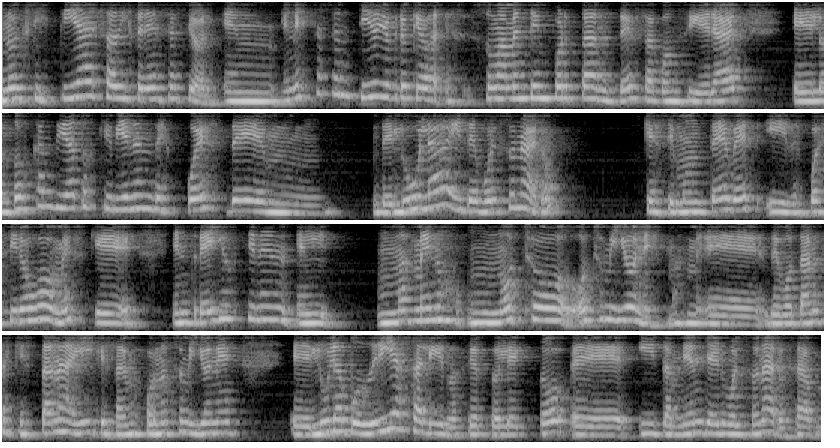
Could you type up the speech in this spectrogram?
no existía esa diferenciación. En, en este sentido, yo creo que es sumamente importante o sea, considerar eh, los dos candidatos que vienen después mm, de, Lula y de Bolsonaro, que es Simón Tebet y después Ciro Gómez, que entre ellos tienen el, más o menos un 8, millones eh, de votantes que están ahí, que sabemos con 8 millones eh, Lula podría salir, ¿no es cierto?, electo, y también Jair Bolsonaro. O sea,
